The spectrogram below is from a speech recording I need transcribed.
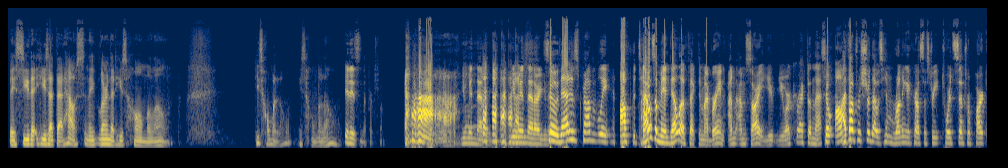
they see that he's at that house, and they learn that he's home alone. He's home alone. He's home alone. It is in the first one. You win that. argument. You win that argument. so that is probably off the top. that was a Mandela effect in my brain. I'm I'm sorry. You you are correct on that. So off I thought for sure that was him running across the street towards Central Park,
